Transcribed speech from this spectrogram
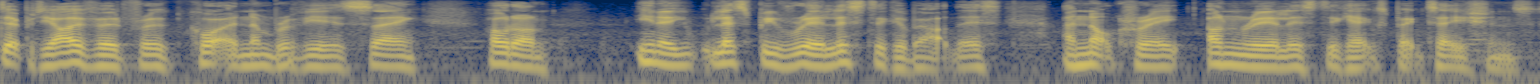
deputy I've heard for quite a number of years saying, hold on. You know, let's be realistic about this and not create unrealistic expectations.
